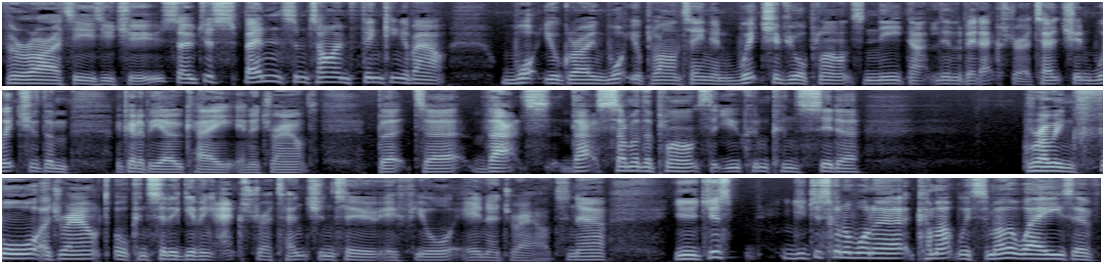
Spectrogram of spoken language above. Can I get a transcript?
varieties you choose. So just spend some time thinking about what you're growing, what you're planting, and which of your plants need that little bit extra attention, which of them are going to be okay in a drought. But uh, that's that's some of the plants that you can consider growing for a drought or consider giving extra attention to if you're in a drought. Now, you just you're just going to want to come up with some other ways of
